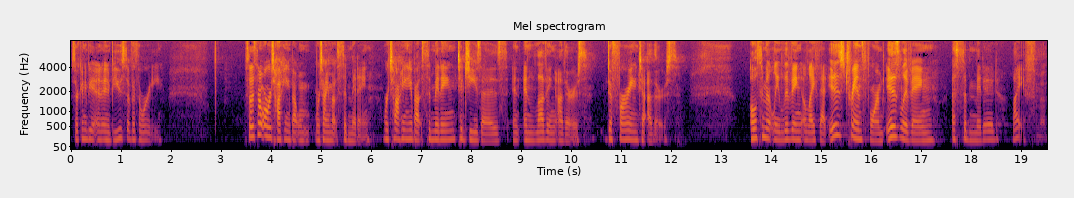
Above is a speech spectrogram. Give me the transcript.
Is there going to be an, an abuse of authority? So that's not what we're talking about when we're talking about submitting. We're talking about submitting to Jesus and, and loving others, deferring to others. Ultimately, living a life that is transformed is living a submitted life. Amen.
